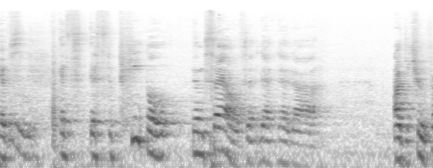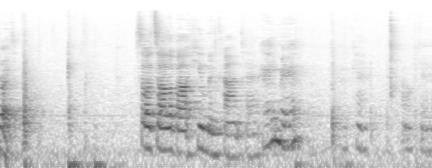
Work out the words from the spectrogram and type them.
It's it's it's the people themselves that that, that uh, are the true present. so it's all about human contact. Amen. Okay, okay,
